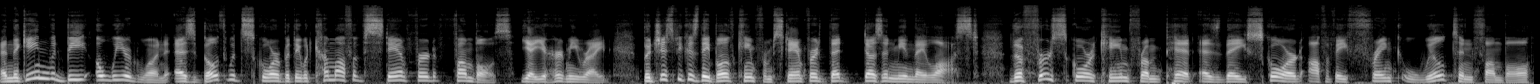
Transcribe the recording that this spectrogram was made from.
And the game would be a weird one, as both would score, but they would come off of Stanford fumbles. Yeah, you heard me right. But just because they both came from Stanford, that doesn't mean they lost. The first score came from Pitt as they scored off of a Frank Wilton fumble,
